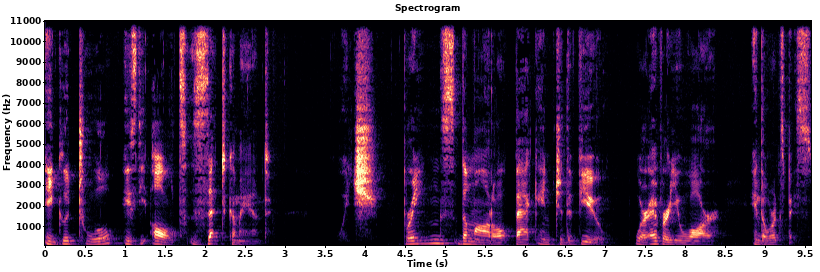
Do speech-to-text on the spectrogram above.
A good tool is the Alt Z command, which brings the model back into the view wherever you are in the workspace.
